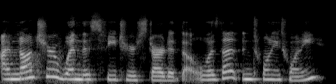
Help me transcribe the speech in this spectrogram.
I'm not sure when this feature started though. Was that in 2020?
